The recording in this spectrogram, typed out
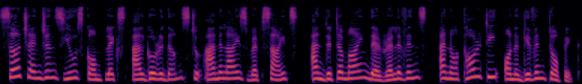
search engines use complex algorithms to analyze websites and determine their relevance and authority on a given topic.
